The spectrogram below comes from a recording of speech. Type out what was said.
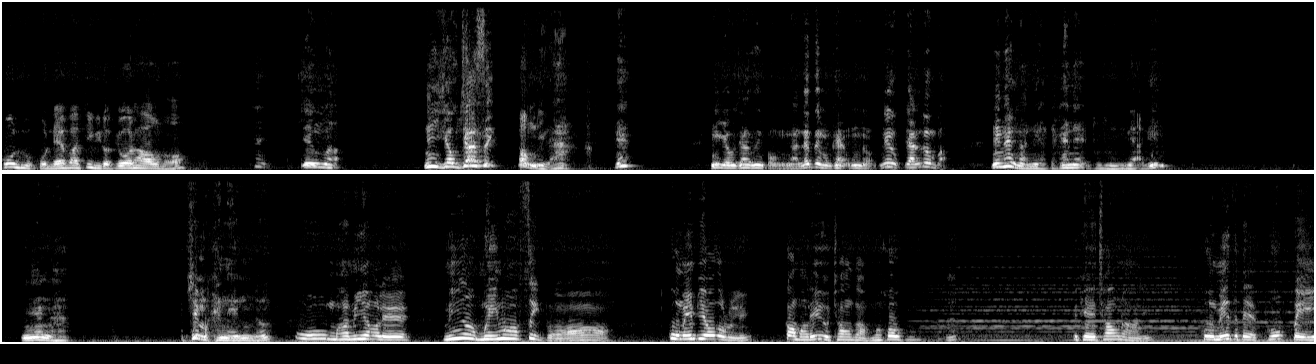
ကိုလူကိုနေပါကြည့်ပြီးတော့ပြောထားအောင်နော်တေးမနင်ယောက်ျားစိတ်ပေါက်နေလားဟမ် နင်ယောက်ျားစိတ်ပေါက်နေငါလက်သက်မခံဘူးတော့နင်ကိုပြန်လွတ်ပါနင်နဲ့ငါနဲ့တခါနဲ့အတူတူနေရလေနင်နဲ့ငါအဖြစ်မခံနိုင်ဘူးနော်အိုးမမီးကလည်းမင်းကမိန်းမစိတ်ပါကိုမင်းပြောတော့လို့လေကောင်မလေးကိုချောင်းစာမဟုတ်ဘူးဟမ်တကယ်ချောင်းတာလေကိုမင်းတပည့်ဖိုးပိန်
